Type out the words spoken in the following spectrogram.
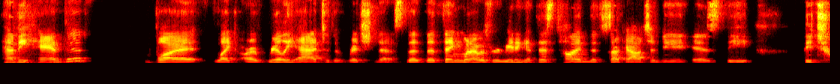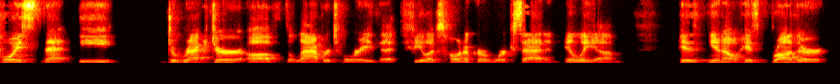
heavy handed, but like are really add to the richness. The the thing when I was rereading at this time that stuck out to me is the the choice that the director of the laboratory that Felix Hoenikker works at in Ilium, his you know his brother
